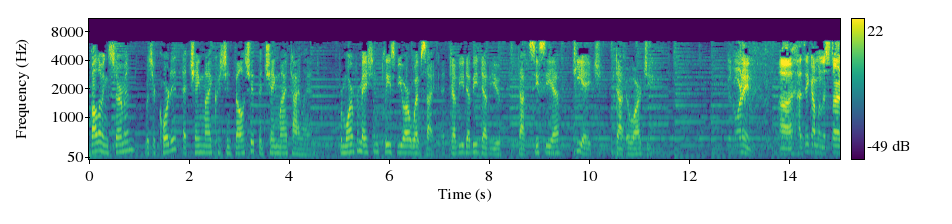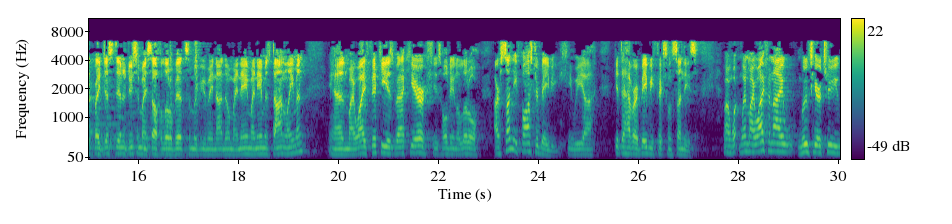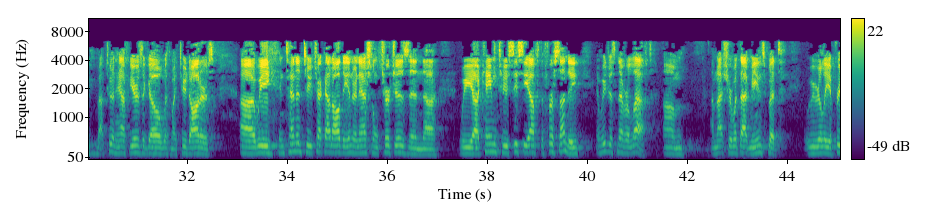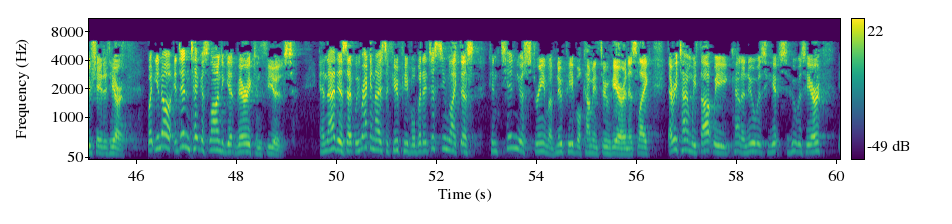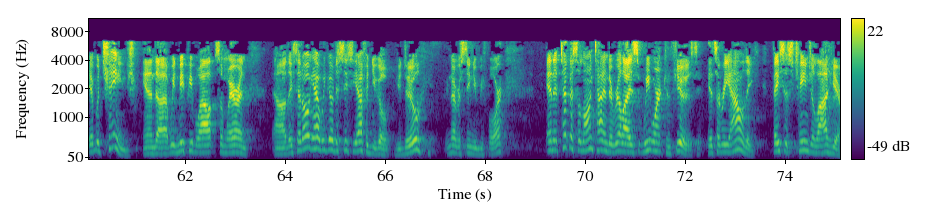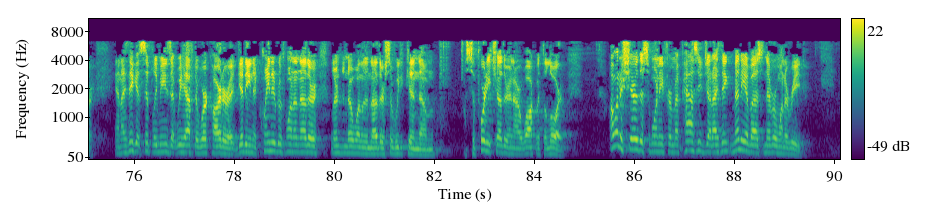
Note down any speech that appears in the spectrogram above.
The following sermon was recorded at Chiang Mai Christian Fellowship in Chiang Mai, Thailand. For more information, please view our website at www.ccfth.org. Good morning. Uh, I think I'm going to start by just introducing myself a little bit. Some of you may not know my name. My name is Don Layman, and my wife Vicki is back here. She's holding a little our Sunday foster baby. We uh, get to have our baby fixed on Sundays. When my wife and I moved here two, about two and a half years ago with my two daughters, uh, we intended to check out all the international churches, and uh, we uh, came to CCF the first Sunday, and we just never left. Um, I'm not sure what that means, but we really appreciate it here. But you know, it didn't take us long to get very confused. And that is that we recognized a few people, but it just seemed like this continuous stream of new people coming through here. And it's like every time we thought we kind of knew was here, who was here, it would change. And uh, we'd meet people out somewhere, and uh, they said, "Oh yeah, we go to CCF." And you go, "You do? We've never seen you before." And it took us a long time to realize we weren't confused. It's a reality. Faces change a lot here. And I think it simply means that we have to work harder at getting acquainted with one another, learn to know one another so we can um, support each other in our walk with the Lord. I want to share this morning from a passage that I think many of us never want to read.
